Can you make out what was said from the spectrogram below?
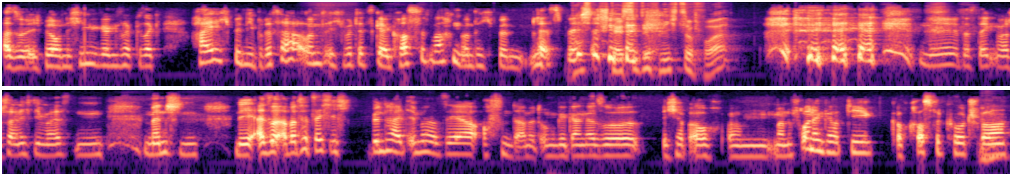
also ich bin auch nicht hingegangen und habe gesagt, hi, ich bin die Britta und ich würde jetzt gern CrossFit machen und ich bin lesbisch. Stellst du dich nicht so vor? Nee, das denken wahrscheinlich die meisten Menschen. Nee, also aber tatsächlich, ich bin halt immer sehr offen damit umgegangen. Also ich habe auch ähm, meine Freundin gehabt, die auch CrossFit-Coach Mhm. war.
